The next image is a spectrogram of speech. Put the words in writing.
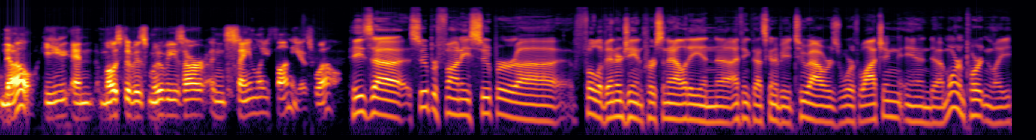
No, he and most of his movies are insanely funny as well. He's uh, super funny, super uh, full of energy and personality, and uh, I think that's going to be two hours worth watching. And uh, more importantly,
